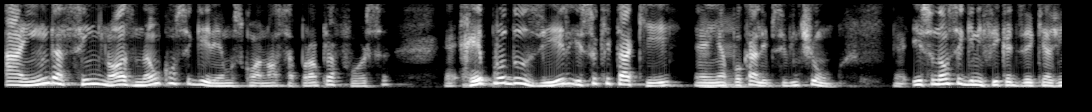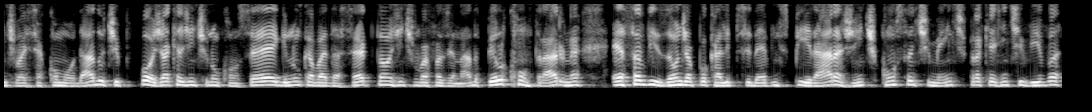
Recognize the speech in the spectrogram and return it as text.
ainda assim nós não conseguiremos, com a nossa própria força, é, reproduzir isso que está aqui é, em uhum. Apocalipse 21. É, isso não significa dizer que a gente vai se acomodar do tipo, pô, já que a gente não consegue, nunca vai dar certo, então a gente não vai fazer nada. Pelo contrário, né? Essa visão de Apocalipse deve inspirar a gente constantemente para que a gente viva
